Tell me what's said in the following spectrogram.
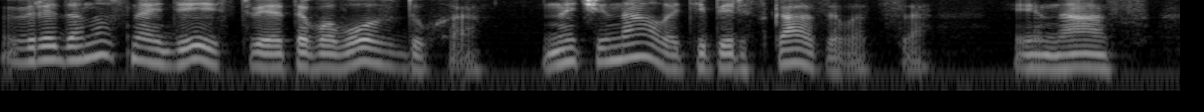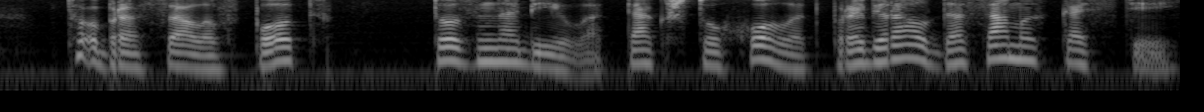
Вредоносное действие этого воздуха начинало теперь сказываться, и нас то бросало в пот, то знобило, так что холод пробирал до самых костей.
